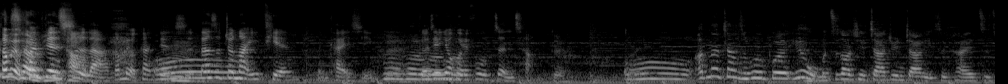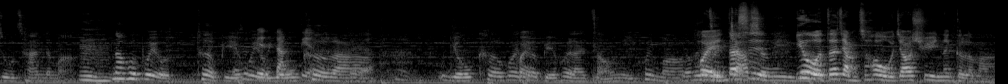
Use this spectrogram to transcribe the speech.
他们 有看电视啦，他们有看电视，但是就那一天很开心，对，隔天又恢复正常，对，哦啊，那这样子会不会？因为我们知道其实家俊家里是开自助餐的嘛，嗯，那会不会有特别会有游客啊？游客会特别会来找你，会吗？会，但是因为我得奖之后，我就要去那个了嘛，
